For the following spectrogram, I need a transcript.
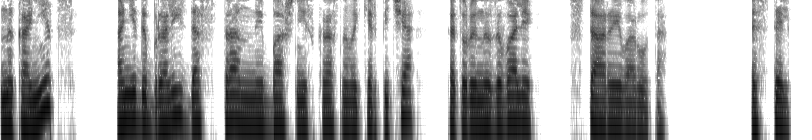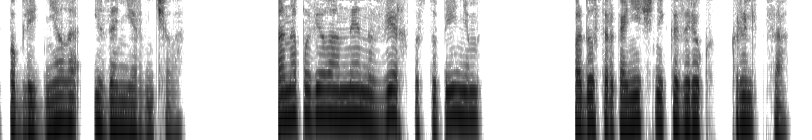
Наконец, они добрались до странной башни из красного кирпича, которую называли «Старые ворота». Эстель побледнела и занервничала. Она повела Нэн вверх по ступеням под остроконечный козырек крыльца.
